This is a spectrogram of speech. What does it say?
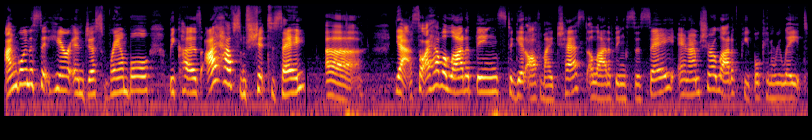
I'm going to sit here and just ramble because I have some shit to say. Uh yeah, so I have a lot of things to get off my chest, a lot of things to say, and I'm sure a lot of people can relate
